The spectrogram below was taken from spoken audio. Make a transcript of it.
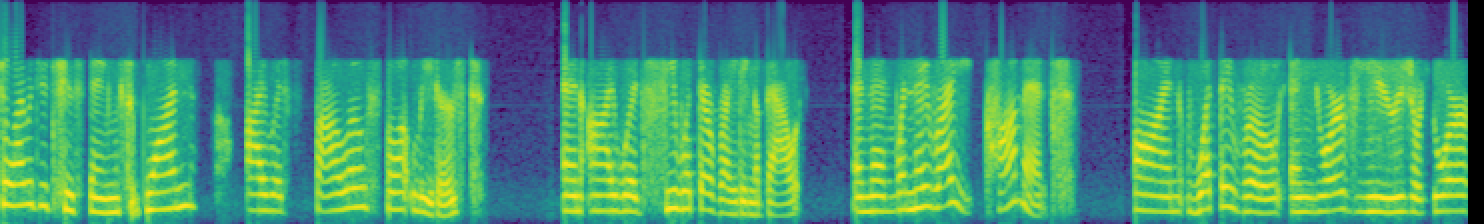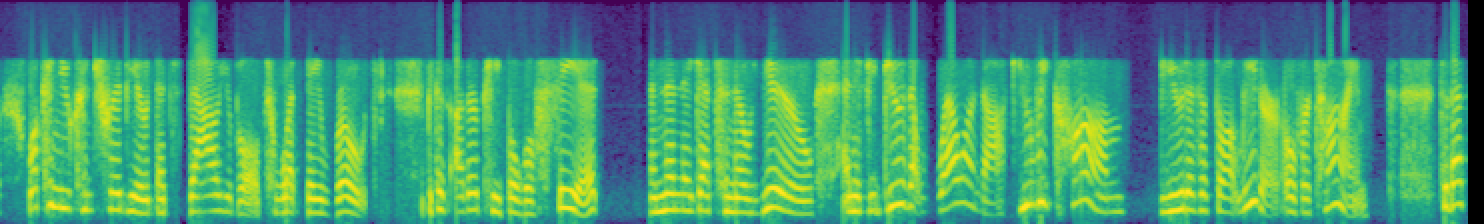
So I would do two things. One, I would follow thought leaders and I would see what they're writing about. And then when they write, comment on what they wrote and your views or your what can you contribute that's valuable to what they wrote? Because other people will see it and then they get to know you. And if you do that well enough you become viewed as a thought leader over time so that's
